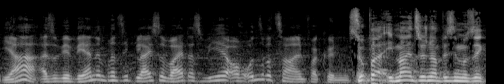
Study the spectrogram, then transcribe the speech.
Ja, also wir wären im Prinzip gleich so weit, dass wir hier auch unsere Zahlen verkünden können. Super, ich mache inzwischen noch ein bisschen Musik.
